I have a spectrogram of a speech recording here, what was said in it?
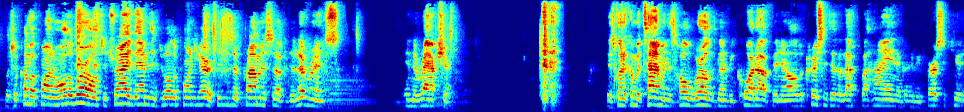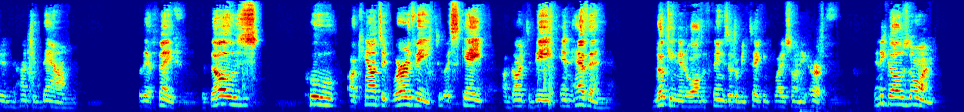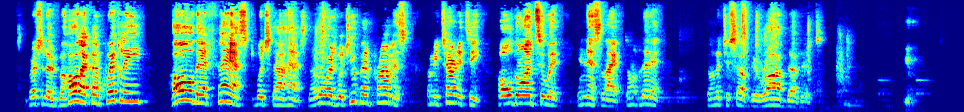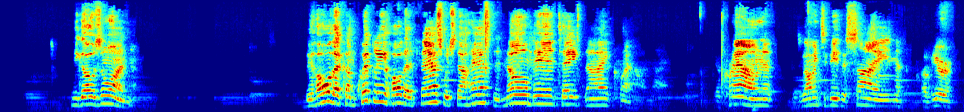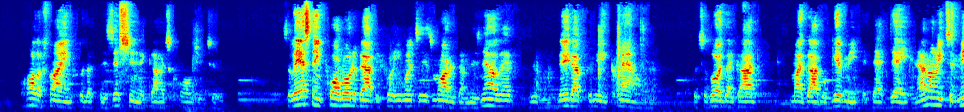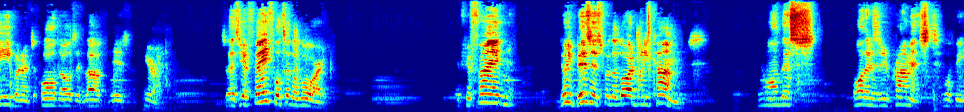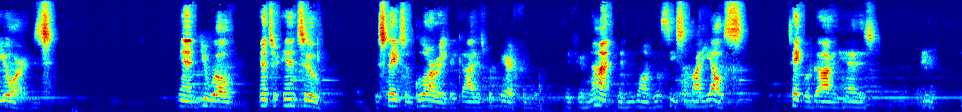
which will come upon all the world to try them that dwell upon the earth. This is a promise of deliverance in the rapture. There's going to come a time when this whole world is going to be caught up, and all the Christians that are left behind are going to be persecuted and hunted down for their faith. But those who are counted worthy to escape are going to be in heaven, looking at all the things that will be taking place on the earth. Then he goes on. Verse 11 Behold, I come quickly, hold that fast which thou hast. In other words, what you've been promised from eternity, hold on to it in this life. Don't let it, don't let yourself be robbed of it. He goes on. Behold, I come quickly, hold that fast which thou hast, that no man take thy crown. Your crown is going to be the sign of your qualifying for the position that God's called you to. It's the last thing Paul wrote about before he went to his martyrdom. There's now that laid up for me a crown, which the Lord thy God, my God, will give me at that day. And not only to me, but unto all those that love his appearing. So as you're faithful to the Lord, if you find doing business for the Lord when He comes, all this, all that has been promised will be yours. And you will enter into the states of glory that God has prepared for you. If you're not, then you won't. You'll see somebody else take what God has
